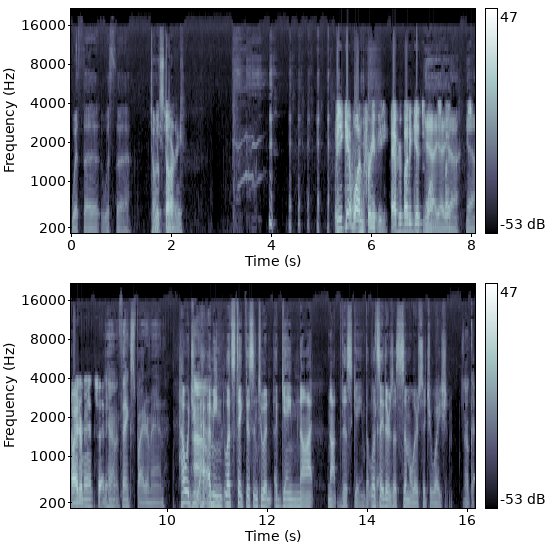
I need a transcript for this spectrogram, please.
with the with uh, Tony With Stark. Tony. Well, you get one freebie. Everybody gets Yeah, one. yeah, Spi- yeah, yeah. Spider-Man said it. Yeah. Thanks, Spider Man. How would you? I Um, mean, let's take this into a, a game, not not this game, but let's say there's a similar situation. Okay.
